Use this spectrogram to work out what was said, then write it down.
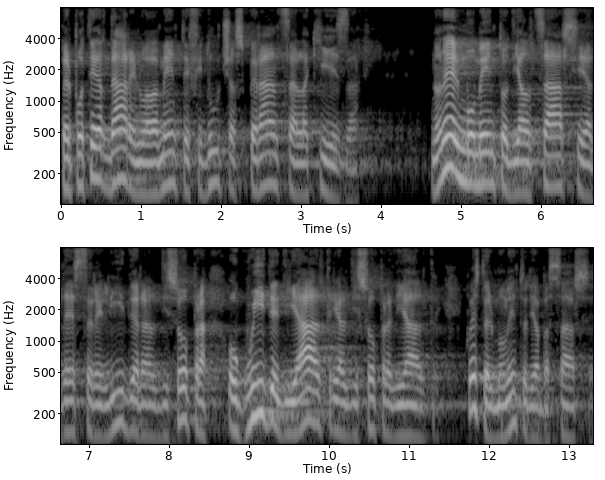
per poter dare nuovamente fiducia, speranza alla Chiesa non è il momento di alzarsi ad essere leader al di sopra o guide di altri al di sopra di altri. Questo è il momento di abbassarsi.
